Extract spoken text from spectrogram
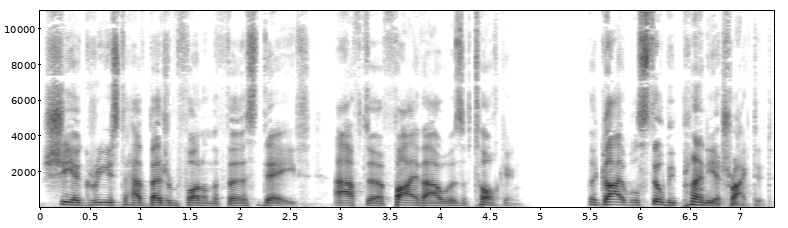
she agrees to have bedroom fun on the first date after five hours of talking. The guy will still be plenty attracted.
